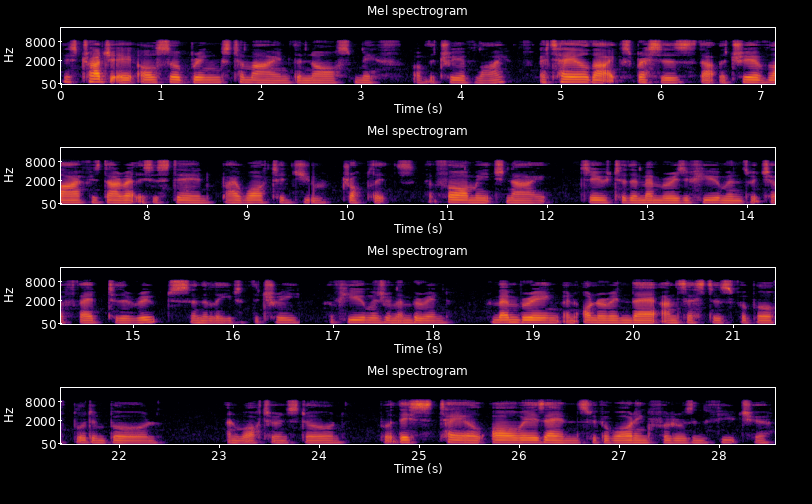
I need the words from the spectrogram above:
This tragedy also brings to mind the Norse myth of the Tree of Life, a tale that expresses that the Tree of Life is directly sustained by water dew droplets that form each night due to the memories of humans which are fed to the roots and the leaves of the tree, of humans remembering, remembering and honouring their ancestors for both blood and bone, and water and stone. But this tale always ends with a warning for us in the future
